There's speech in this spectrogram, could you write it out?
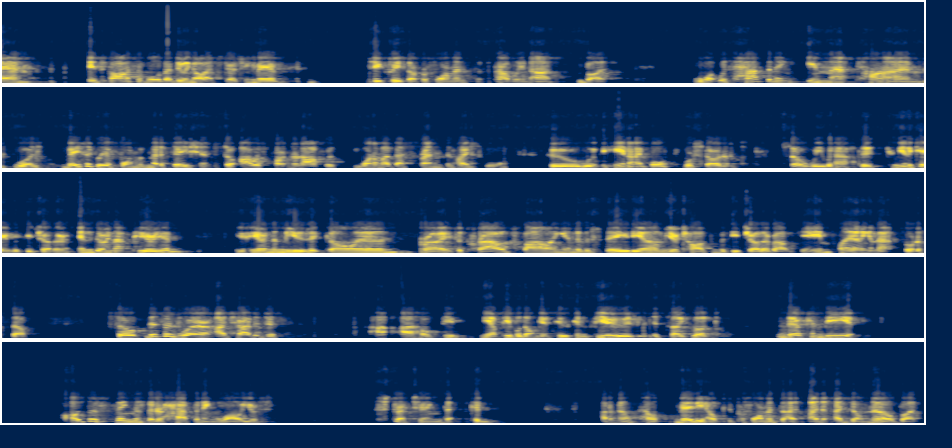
And it's possible that doing all that stretching may have decreased our performance. Probably not. But what was happening in that time was basically a form of meditation. So I was partnered off with one of my best friends in high school, who he and I both were starters. So we would have to communicate with each other. And during that period, you're hearing the music going, right? The crowd's filing into the stadium. You're talking with each other about game planning and that sort of stuff. So this is where I try to just, I, I hope people, you know, people don't get too confused. It's like, look, there can be other things that are happening while you're stretching that could, I don't know, help, maybe help your performance. I, I, I don't know, but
